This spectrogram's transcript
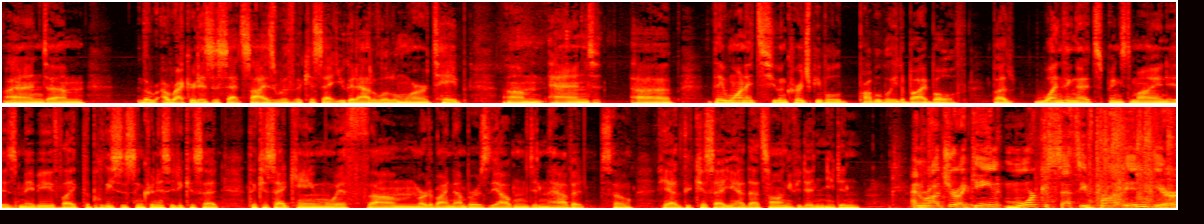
and um, the, a record is a set size. With a cassette, you could add a little more tape, um, and uh, they wanted to encourage people probably to buy both. But one thing that springs to mind is maybe like the Police's Synchronicity cassette. The cassette came with um, Murder by Numbers. The album didn't have it. So if you had the cassette, you had that song. If you didn't, you didn't. And Roger, again, more cassettes you've brought in here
